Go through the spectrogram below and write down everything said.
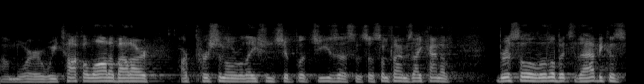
um, where we talk a lot about our, our personal relationship with Jesus. And so sometimes I kind of bristle a little bit to that because,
